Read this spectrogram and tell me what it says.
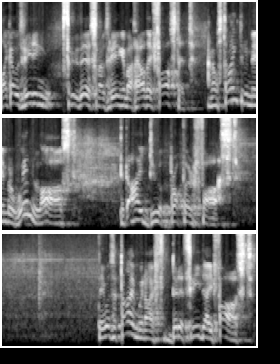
Like I was reading through this and I was reading about how they fasted. And I was trying to remember when last did I do a proper fast? There was a time when I did a three day fast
